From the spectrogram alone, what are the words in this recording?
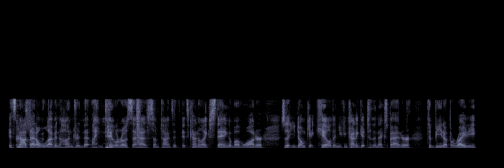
it's not that 1100 that like De La Rosa has sometimes. It, it's kind of like staying above water so that you don't get killed and you can kind of get to the next batter to beat up a righty.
